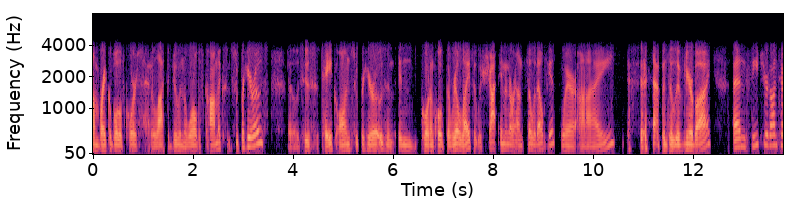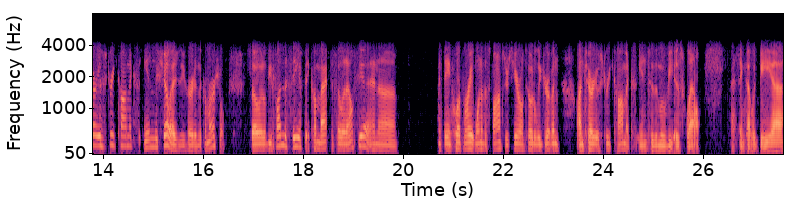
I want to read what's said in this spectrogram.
Unbreakable, of course, had a lot to do in the world of comics and superheroes. It was his take on superheroes in, in quote unquote the real life. It was shot in and around Philadelphia, where I happen to live nearby, and featured Ontario Street Comics in the show, as you heard in the commercial. So it'll be fun to see if they come back to Philadelphia and uh, if they incorporate one of the sponsors here on Totally Driven, Ontario Street Comics, into the movie as well. I think that would be uh,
